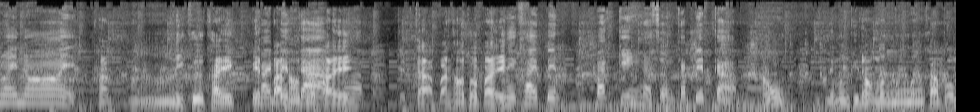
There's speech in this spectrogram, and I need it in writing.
น้อยน้อยครับอืมนี่คือไข่เป็ดบ้านเฮาทั่วไปครับเป็ดกาบบ้านเฮาทั่วไป นี่ไข่เป็ดปักกิ่งผสมกับเป็ดกาบเอ้านี่มึงพี่น้องมึงมึงมึงครับผม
